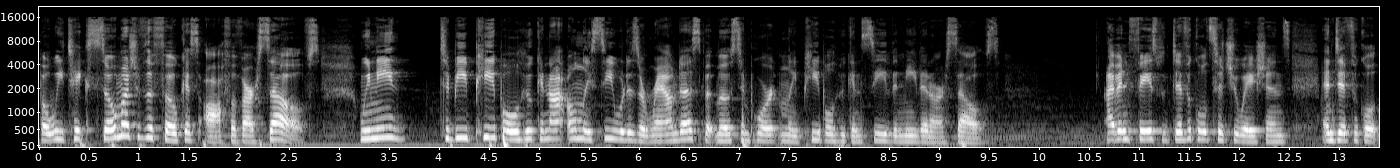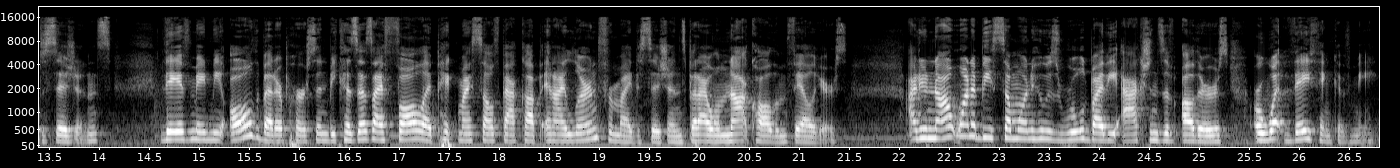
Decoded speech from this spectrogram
but we take so much of the focus off of ourselves. We need to be people who can not only see what is around us, but most importantly, people who can see the need in ourselves. I've been faced with difficult situations and difficult decisions. They have made me all the better person because as I fall, I pick myself back up and I learn from my decisions, but I will not call them failures. I do not want to be someone who is ruled by the actions of others or what they think of me.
